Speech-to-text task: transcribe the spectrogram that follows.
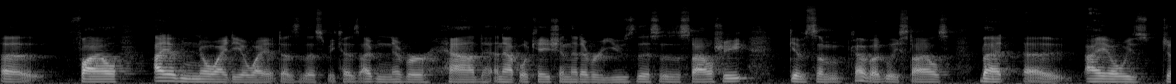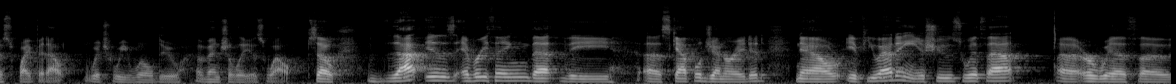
uh, file. I have no idea why it does this because I've never had an application that ever used this as a style sheet gives some kind of ugly styles, but uh, I always just wipe it out, which we will do eventually as well. So that is everything that the uh, scaffold generated. Now, if you had any issues with that, uh, or with uh,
